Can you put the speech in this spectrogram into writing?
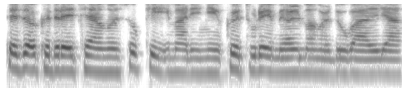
대저 그들의 재앙은 속히 이 말이니 그 둘의 멸망을 누가 알랴.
